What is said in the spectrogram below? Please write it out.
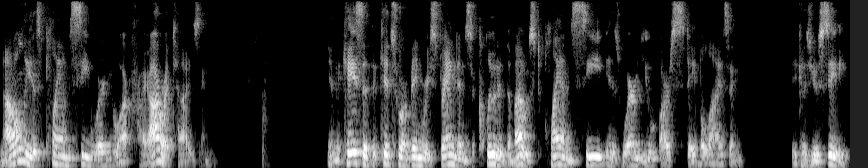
not only is plan C where you are prioritizing, in the case of the kids who are being restrained and secluded the most, plan C is where you are stabilizing. Because you see,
